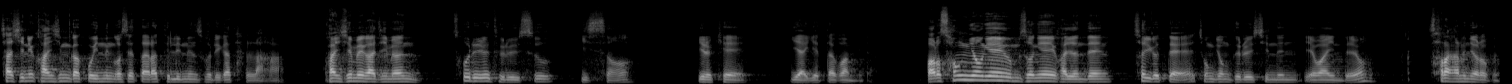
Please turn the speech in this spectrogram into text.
자신이 관심 갖고 있는 것에 따라 들리는 소리가 달라. 관심을 가지면 소리를 들을 수 있어. 이렇게 이야기했다고 합니다. 바로 성령의 음성에 관련된 설교 때 종종 들을 수 있는 예화인데요. 사랑하는 여러분,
